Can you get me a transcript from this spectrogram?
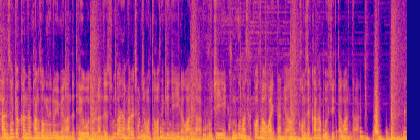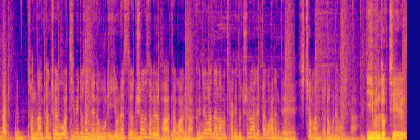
한 성격하는 방송인으로 유명한데 대부분 논란들 순간에 화를 참지 못하고 생긴 일이라고 한다. 굳이 궁금한 사건 사고가 있다면 검색하면 볼 수 있다고 한다. 전 남편 철구가 TV조선 내는 우리 이혼했어요 출연 섭외를 받았다고 한다. 그녀가 나가면 자기도 출연하겠다고 하는데 시청은 여러분의 몫이다. 2분 덕질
